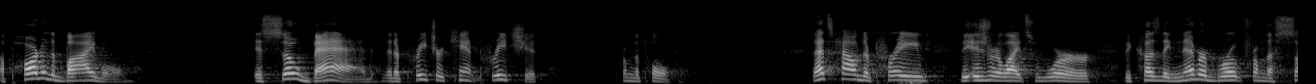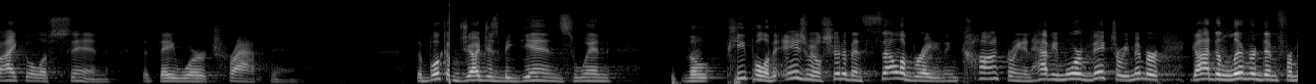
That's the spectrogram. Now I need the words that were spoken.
a part of the Bible is so bad that a preacher can't preach it from the pulpit. That's how depraved the Israelites were because they never broke from the cycle of sin that they were trapped in. The book of Judges begins when the people of Israel should have been celebrating and conquering and having more victory. Remember, God delivered them from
